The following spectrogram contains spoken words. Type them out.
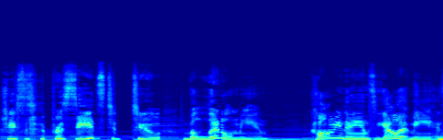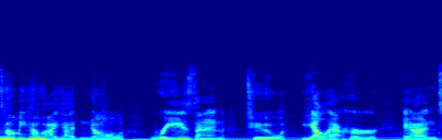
She proceeds to to belittle me call me names yell at me and tell me how mm-hmm. i had no reason to yell at her. And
